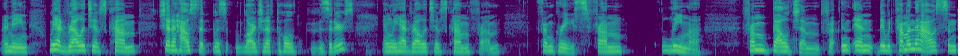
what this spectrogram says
I mean, we had relatives come. She had a house that was large enough to hold visitors, and we had relatives come from from Greece, from Lima, from Belgium, fr and, and they would come in the house, and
